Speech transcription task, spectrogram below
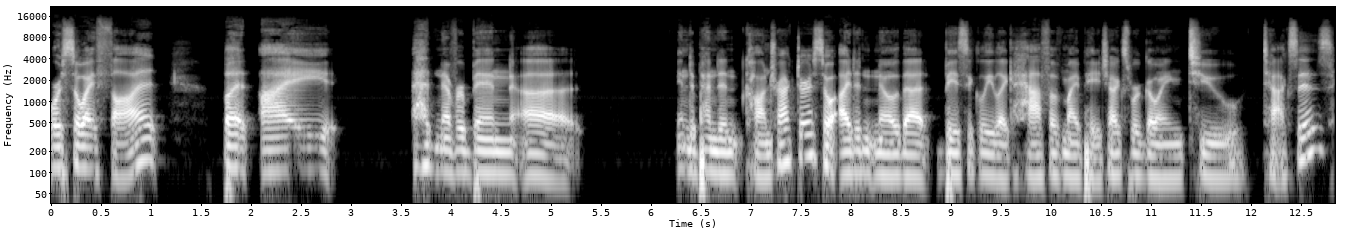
or so I thought. But I had never been a independent contractor, so I didn't know that basically like half of my paychecks were going to taxes.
